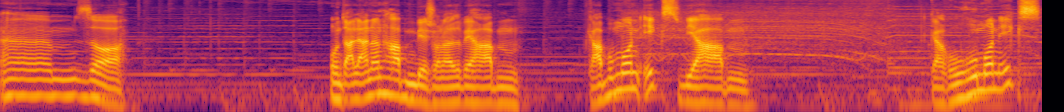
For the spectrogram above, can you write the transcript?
Ähm, so. Und alle anderen haben wir schon. Also wir haben Gabumon X, wir haben Garurumon X.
